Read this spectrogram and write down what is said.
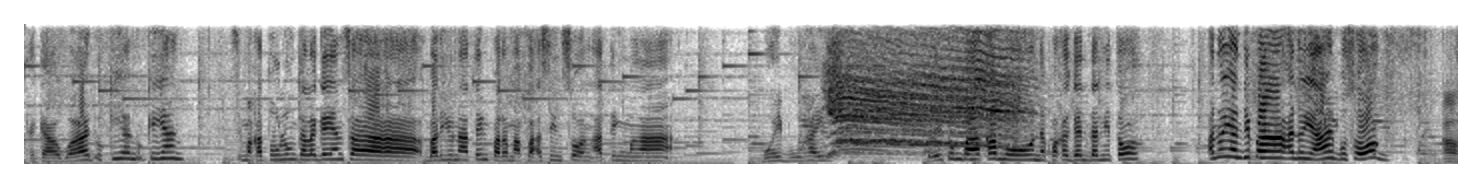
Kagawad, okay yan, okay yan. Kasi makatulong talaga yan sa baryo natin para mapaasinso ang ating mga buhay-buhay. Pero itong baka mo, napakaganda nito. Ano yan, di ba, ano yan, busog? Oh,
